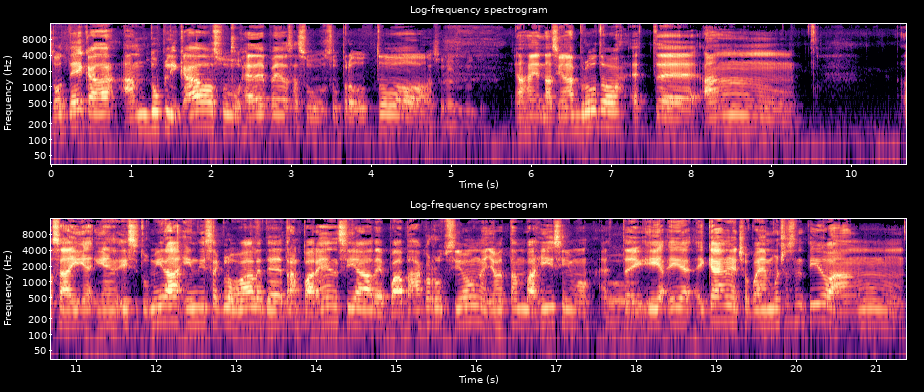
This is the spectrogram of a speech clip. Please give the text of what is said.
dos décadas, han duplicado su GDP, o sea, su, su producto Nacional Bruto. Ajá, Nacional Bruto, este, han... O sea, y, y- y si tú miras índices globales de transparencia, de ba- baja corrupción, ellos están bajísimos. Este, Oh. y, y, y ¿qué han hecho? Pues en muchos sentidos han,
